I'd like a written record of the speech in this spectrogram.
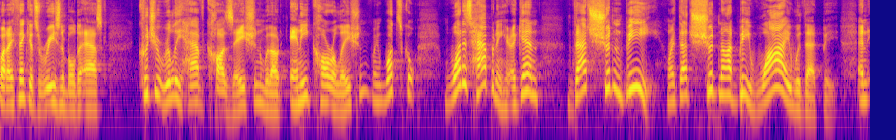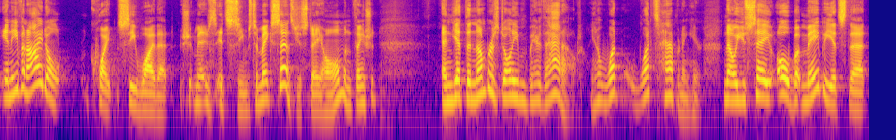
but I think it's reasonable to ask could you really have causation without any correlation? I mean, what's go what is happening here? Again, that shouldn't be, right? That should not be. Why would that be? And, and even I don't quite see why that should, it seems to make sense. You stay home and things should, and yet the numbers don't even bear that out. You know, what, what's happening here? Now you say, oh, but maybe it's that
